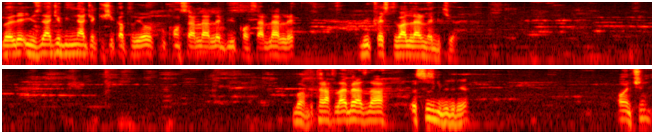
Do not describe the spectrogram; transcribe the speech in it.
Böyle yüzlerce binlerce kişi katılıyor bu konserlerle, büyük konserlerle, büyük festivallerle bitiyor. Bu, bu taraflar biraz daha ıssız gibi duruyor. Onun için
